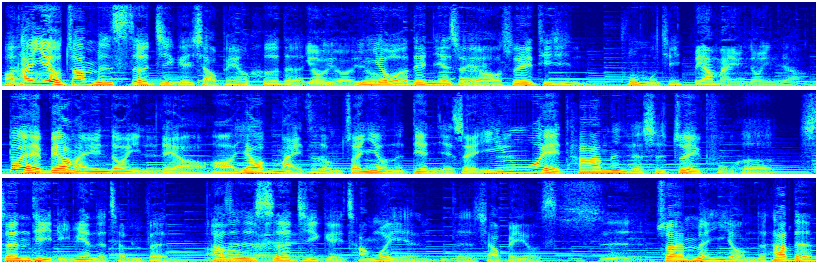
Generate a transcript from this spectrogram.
哦，它也有专门设计给小朋友喝的，有有有婴幼儿电解水哦，所以提醒父母亲不要买运动饮料。对，不要买运动饮料哈，要买这种专用的电解水，因为它那个是最符合身体里面的成分，它是设计给肠胃炎的小朋友是专门用的，它的。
